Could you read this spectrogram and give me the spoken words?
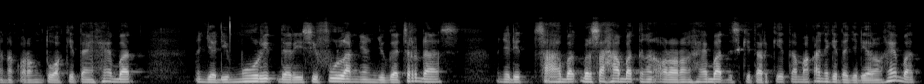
anak orang tua kita yang hebat, menjadi murid dari si Fulan yang juga cerdas, menjadi sahabat bersahabat dengan orang-orang hebat di sekitar kita, makanya kita jadi orang hebat.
